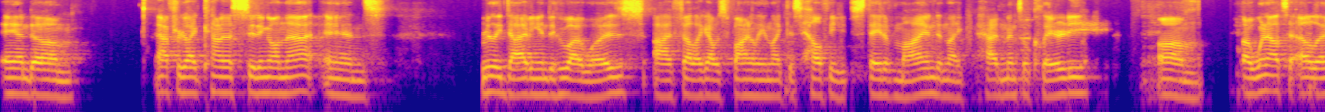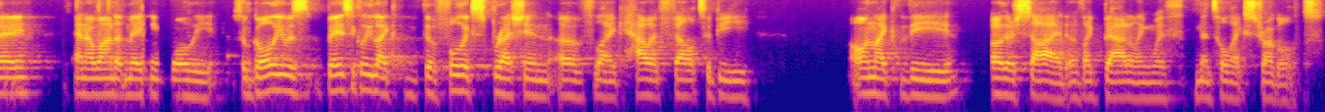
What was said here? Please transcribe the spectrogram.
And um, after like kind of sitting on that and really diving into who I was, I felt like I was finally in like this healthy state of mind and like had mental clarity. Um, I went out to LA and I wound up making goalie. So goalie was basically like the full expression of like how it felt to be on like the other side of like battling with mental like struggles.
